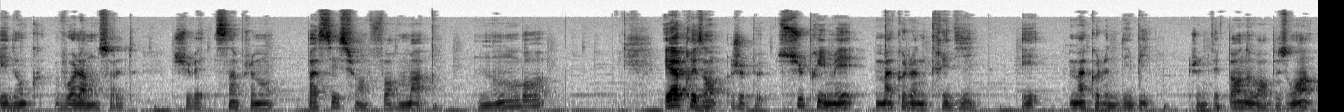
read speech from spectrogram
Et donc, voilà mon solde. Je vais simplement passer sur un format nombre. Et à présent, je peux supprimer ma colonne crédit et ma colonne débit. Je ne vais pas en avoir besoin.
